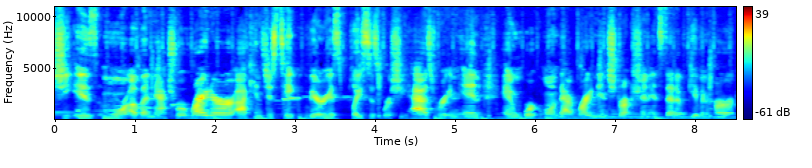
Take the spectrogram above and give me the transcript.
she is more of a natural writer, I can just take various places where she has written in and work on that writing instruction instead of giving her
